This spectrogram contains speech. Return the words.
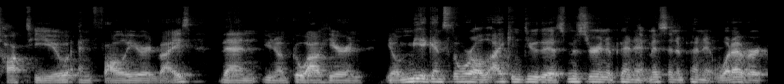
talk to you and follow your advice than you know go out here and you know me against the world i can do this mr independent miss independent whatever.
